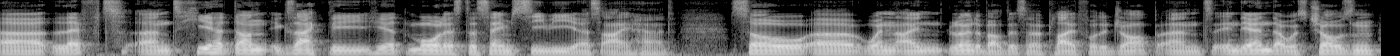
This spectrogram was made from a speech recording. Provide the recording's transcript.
uh, left, and he had done exactly, he had more or less the same CV as I had. So uh, when I learned about this, I applied for the job, and in the end, I was chosen.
